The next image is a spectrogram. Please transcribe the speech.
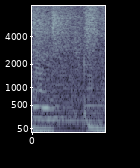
and,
